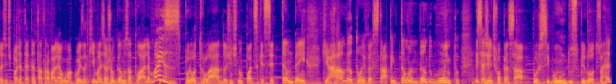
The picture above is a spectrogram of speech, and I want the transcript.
a gente pode até tentar trabalhar alguma coisa aqui, mas já jogamos a toalha. Mas, por outro lado, a gente não pode esquecer também que Hamilton e Verstappen estão andando muito. E se a gente for pensar por segundos pilotos, a, Red,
